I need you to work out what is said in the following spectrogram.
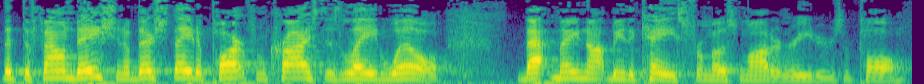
that the foundation of their state apart from Christ is laid well. That may not be the case for most modern readers of Paul.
